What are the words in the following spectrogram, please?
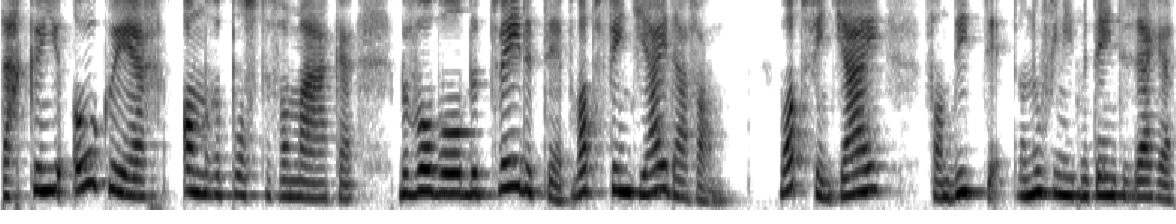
Daar kun je ook weer andere posten van maken. Bijvoorbeeld de tweede tip. Wat vind jij daarvan? Wat vind jij van die tip? Dan hoef je niet meteen te zeggen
